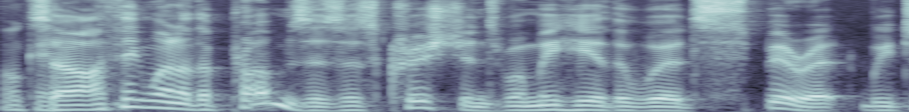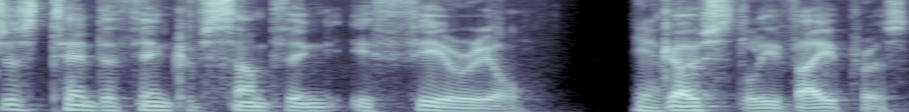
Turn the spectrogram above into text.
Okay. So I think one of the problems is as Christians, when we hear the word spirit, we just tend to think of something ethereal, yeah. ghostly, vaporous.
